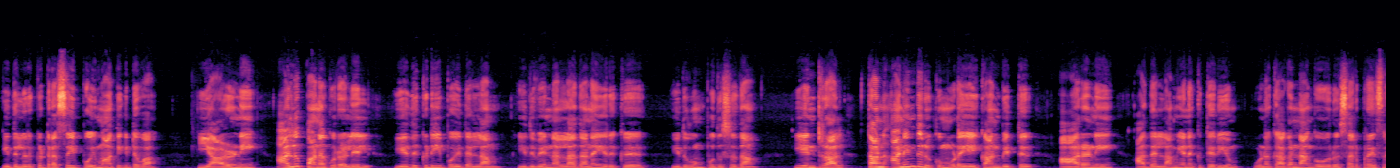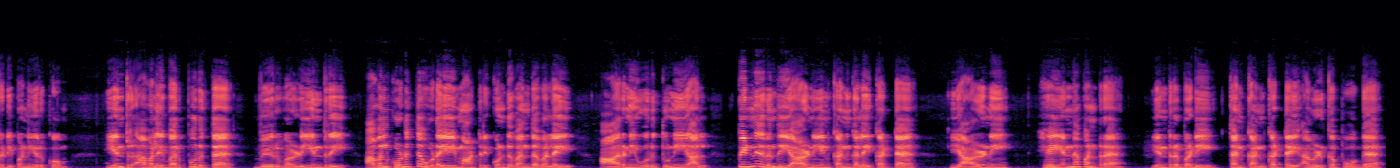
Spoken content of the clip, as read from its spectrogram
இதில் இருக்க ட்ரெஸ்ஸை போய் மாத்திக்கிட்டு வா யாழினி அழு பணக்குரலில் எதுக்குடி இப்போ இதெல்லாம்? இதுவே நல்லா தானே இருக்கு. இதுவும் புதுசுதான் என்றால் தான் அணிந்திருக்கும் உடையை காண்பித்து. ஆரணி அதெல்லாம் எனக்கு தெரியும். உனக்காக நாங்க ஒரு சர்ப்ரைஸ் ரெடி பண்ணியிருக்கோம் என்று அவளை வற்புறுத்த வேறு வழியின்றி அவள் கொடுத்த உடையை மாற்றிக்கொண்டு வந்தவளை ஆரணி ஒரு துணியால் பின்னிருந்து யாழினியின் கண்களை கட்ட யாழினி ஹே என்ன பண்ற? என்றபடி தன் கண்கட்டை அவிழ்க்கப் போக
